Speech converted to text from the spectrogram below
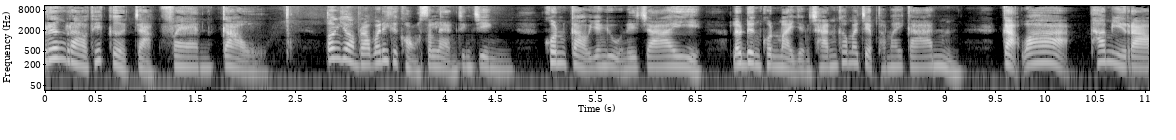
เรื่องราวที่เกิดจากแฟนเก่า ต้องยอมรับว่านี่คือของแสลงจริง ๆ คนเก่ายังอยู่ในใจ แล้วดึงคนใหม่อย่างฉันเข้ามาเจ็บทำไมกัน กะว่าถ้ามีเรา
